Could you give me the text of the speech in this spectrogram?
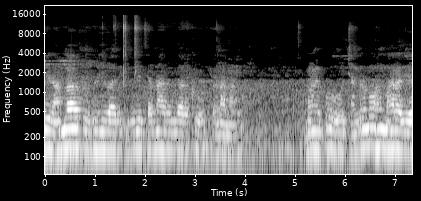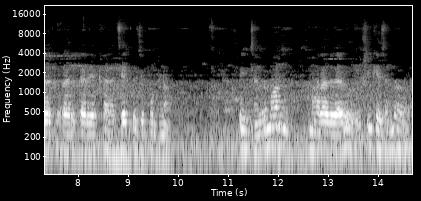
శ్రీ రామ్లాల్ ప్రభుజీ వారి వివిధ చరణారంగాలకు ప్రణామాలు. మనం ఇప్పుడు చంద్రమోహన్ మహారాజు గారి గారి యొక్క చరిత్ర చెప్పుకుంటున్నాం. ఈ చంద్రమోహన్ మహారాజు గారు ఋషికేశంలో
